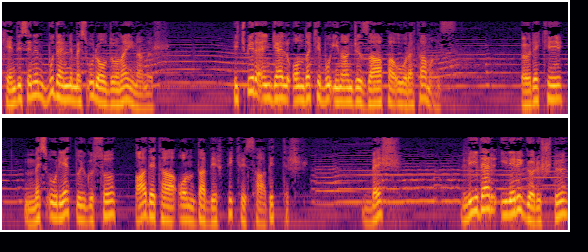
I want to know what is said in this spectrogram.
kendisinin bu denli mesul olduğuna inanır. Hiçbir engel ondaki bu inancı zaafa uğratamaz. Öyle ki, mesuliyet duygusu adeta onda bir fikri sabittir. 5. Lider ileri görüşlü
